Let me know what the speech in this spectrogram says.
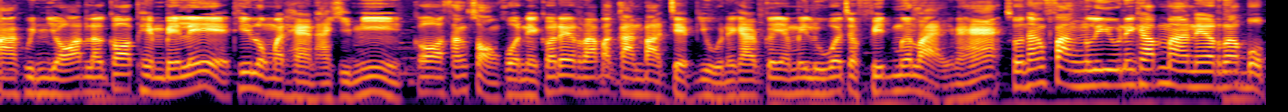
มาควินยอสแล้วก็เพมเบเล่ที่ลงมาแทนฮาคิมี่ก็ทั้งสองคนเนี่ยก็ได้รับอาการบาดเจ็บอยู่นะครับก็ยังไม่รู้ว่าจะฟิตเมื่อไหร่นะฮะส่วนทางฝั่งลิวนะครับมาในระบบ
